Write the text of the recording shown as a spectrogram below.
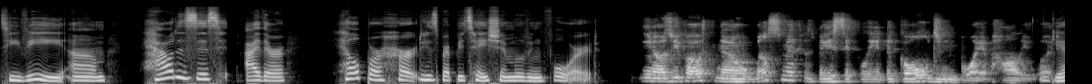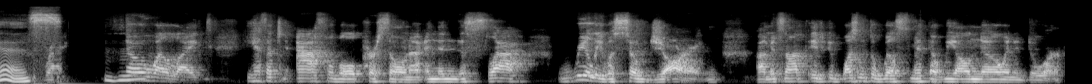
TV. Um, how does this either help or hurt his reputation moving forward? You know, as we both know, Will Smith was basically the golden boy of Hollywood. Yes. Right. Mm-hmm. So well liked. He has such an affable persona. And then the slap really was so jarring. Um, it's not, it, it, wasn't the Will Smith that we all know and adore.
